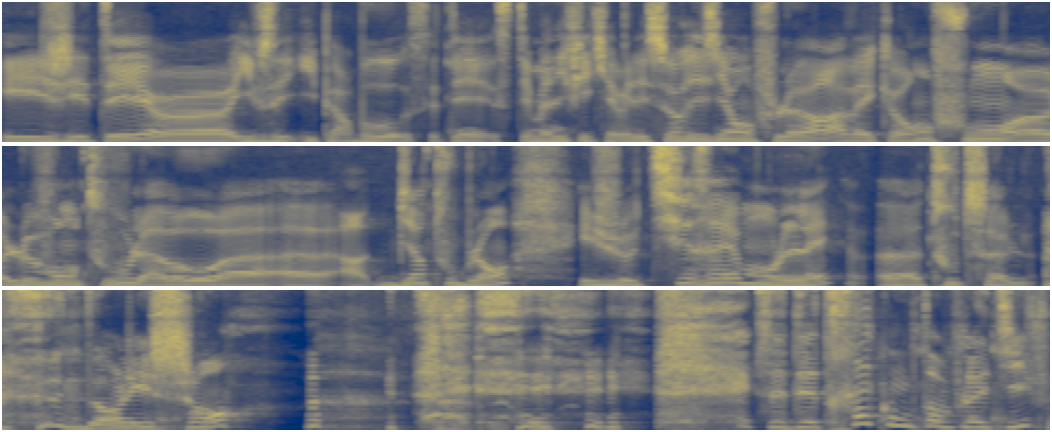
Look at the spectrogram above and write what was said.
Et j'étais, euh, il faisait hyper beau. C'était, c'était magnifique. Il y avait les cerisiers en fleurs avec en fond euh, le Ventoux là-haut, à- à- à- bien tout blanc. Et je tirais mon lait euh, toute seule dans les champs. C'était très contemplatif.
